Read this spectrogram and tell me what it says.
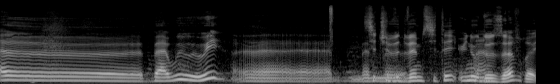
Euh, bah oui, oui, oui. Euh, Si tu veux- euh, devais me citer une ou deux œuvres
